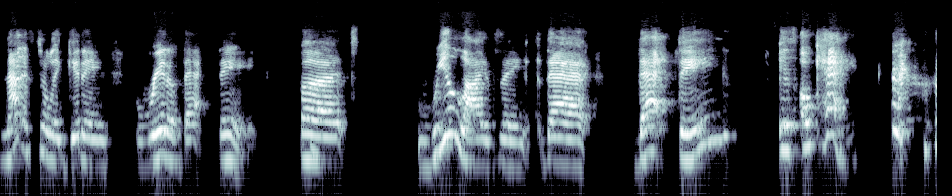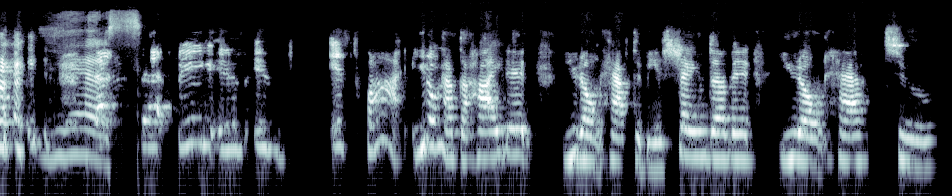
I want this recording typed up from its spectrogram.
not necessarily getting rid of that thing, but realizing that that thing is okay right? Yes. That, that thing is is it's fine. You don't have to hide it. You don't have to be ashamed of it. You don't have to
